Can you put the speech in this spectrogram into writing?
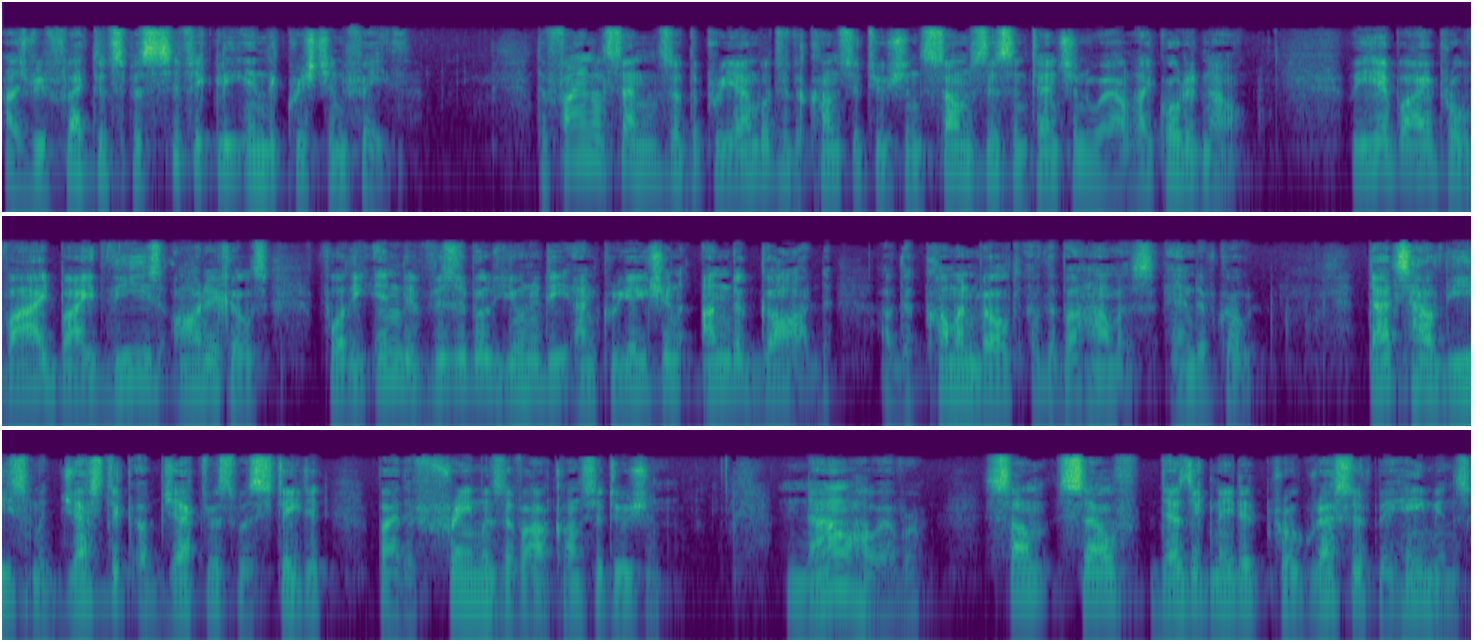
as reflected specifically in the Christian faith. The final sentence of the preamble to the Constitution sums this intention well. I quote it now. We hereby provide by these articles for the indivisible unity and creation under God of the Commonwealth of the Bahamas. End of quote. That's how these majestic objectives were stated by the framers of our Constitution. Now, however, some self-designated progressive Bahamians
